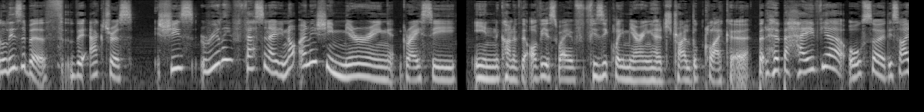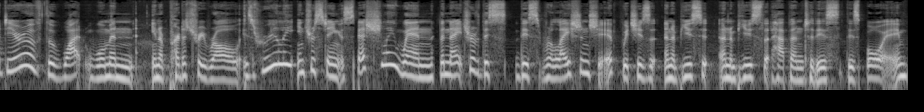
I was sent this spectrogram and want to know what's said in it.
Elizabeth, the actress, she's really fascinating. Not only is she mirroring Gracie in kind of the obvious way of physically mirroring her to try to look like her, but her behaviour also, this idea of the white woman in a predatory role is really interesting, especially when the nature of this this relationship, which is an abuse an abuse that happened to this this boy,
